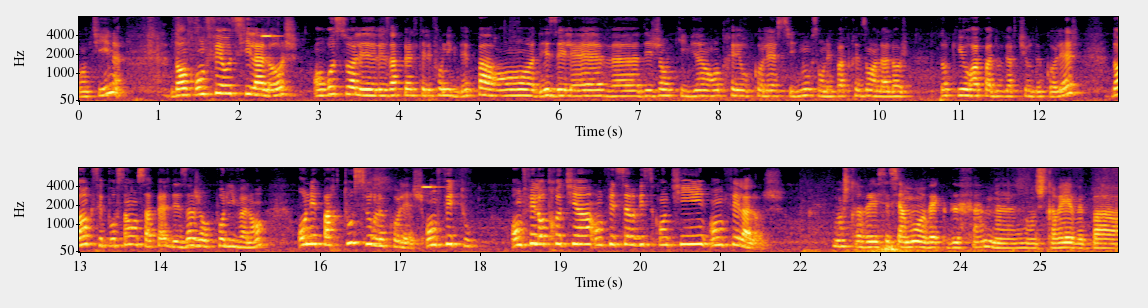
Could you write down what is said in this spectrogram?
cantine. Donc on fait aussi la loge, On reçoit les, appels téléphoniques des parents, des élèves, euh, des gens qui viennent rentrer au collège si nous, on n'est pas présents à la loge. Donc il n'y aura pas d'ouverture de collège. Donc c'est pour ça qu'on s'appelle des agents polyvalents. On est partout sur le collège. On fait tout. On fait l'entretien, on fait le service cantine, on fait la loge. Moi, je travaille essentiellement avec deux femmes. Euh, Je travaillais avec pas,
